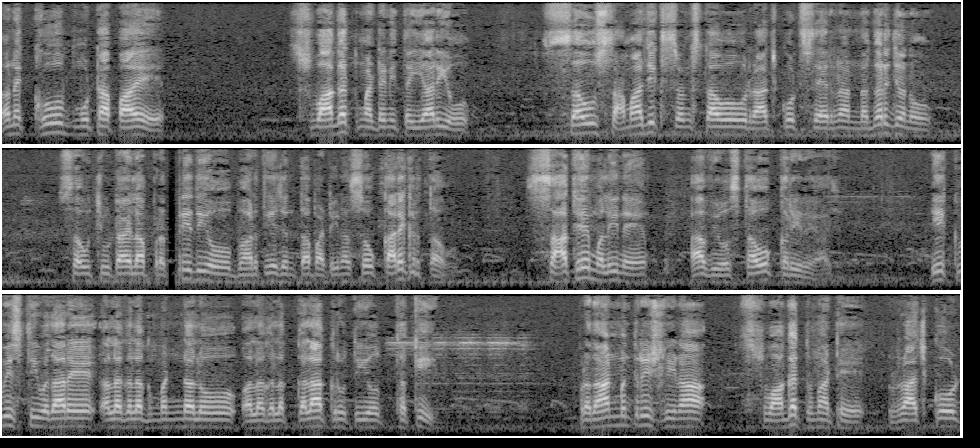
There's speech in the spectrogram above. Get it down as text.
અને ખૂબ મોટા પાયે સ્વાગત માટેની તૈયારીઓ સૌ સામાજિક સંસ્થાઓ, રાજકોટ શહેરના નગરજનો, સૌ ચૂંટાયેલા પ્રતિનિધિઓ, ભારતીય જનતા પાર્ટીના સૌ કાર્યકર્તાઓ સાથે મળીને આ વ્યવસ્થાઓ કરી રહ્યા છે. એકવીસથી વધારે અલગ અલગ મંડળો, અલગ અલગ કલાકૃતિઓ થકી પ્રધાનમંત્રી શ્રીના સ્વાગત માટે રાજકોટ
